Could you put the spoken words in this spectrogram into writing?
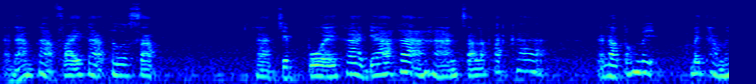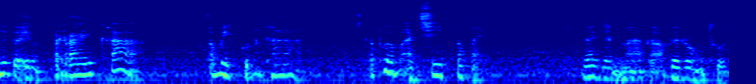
ค่าน้ำค่าไฟค่าโทรศัพท์ค่าเจ็บป่วยค่ายาค่าอาหารสารพัดค่า แต่เราต้องไม่ ไม่ทำให้ตัวเองไร้ค่า ต้องมีคุณค่า ก็เพิ่มอาชีพเข้าไป ได้เงินมาก็เอาไปลงทุน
